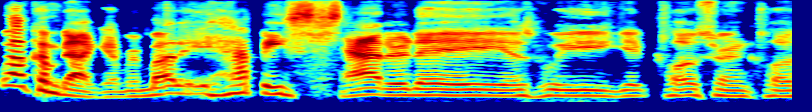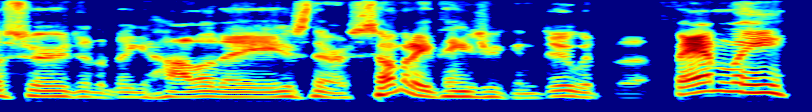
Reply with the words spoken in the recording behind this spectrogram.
Welcome back, everybody. Happy Saturday as we get closer and closer to the big holidays. There are so many things you can do with the family.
